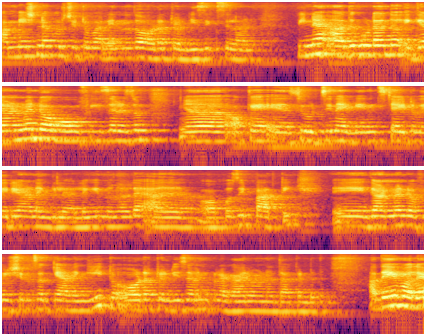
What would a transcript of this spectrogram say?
കമ്മീഷനെ കുറിച്ചിട്ട് പറയുന്നത് ഓർഡർ ട്വന്റി സിക്സിലാണ് പിന്നെ അതുകൂടാതെ ഗവൺമെന്റ് ഓഫീസേഴ്സും ഒക്കെ സ്യൂട്ട്സിന് എഗൈൻസ്റ്റ് ആയിട്ട് വരികയാണെങ്കിൽ അല്ലെങ്കിൽ നിങ്ങളുടെ ഓപ്പോസിറ്റ് പാർട്ടി ഗവൺമെന്റ് ഒഫീഷ്യൽസ് ഒക്കെ ആണെങ്കിൽ ഓർഡർ ട്വന്റി സെവൻ പ്രകാരമാണ് ഇതാക്കേണ്ടത്. അതേപോലെ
